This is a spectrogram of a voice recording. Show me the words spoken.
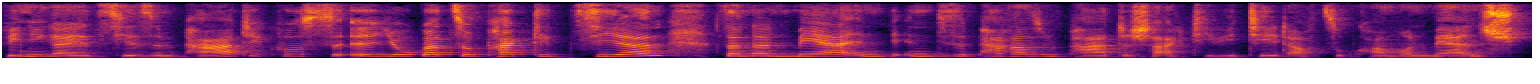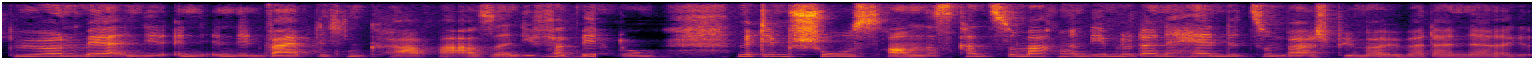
weniger jetzt hier Sympathikus-Yoga äh, zu praktizieren, sondern mehr in, in diese parasympathische Aktivität auch zu kommen und mehr ins Spüren, mehr in, die, in, in den weiblichen Körper, also in die mhm. Verbindung mit dem Schoßraum. Das kannst du machen, indem du deine Hände zum Beispiel mal über deine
